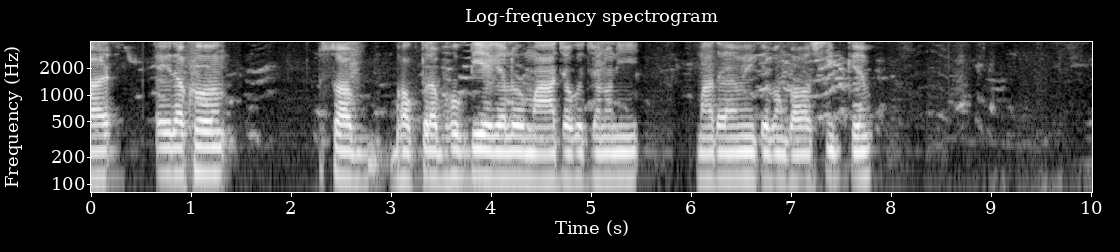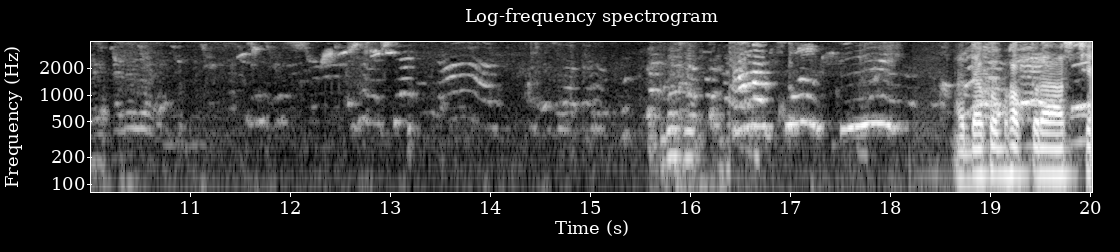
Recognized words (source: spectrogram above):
আর এই দেখো, সব ভক্তরা ভোগ দিয়ে গেল মা জগৎজননী মা দয়াময়ীকে এবং বাবা শিবকে। আর দেখো ভক্তরা আসছে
